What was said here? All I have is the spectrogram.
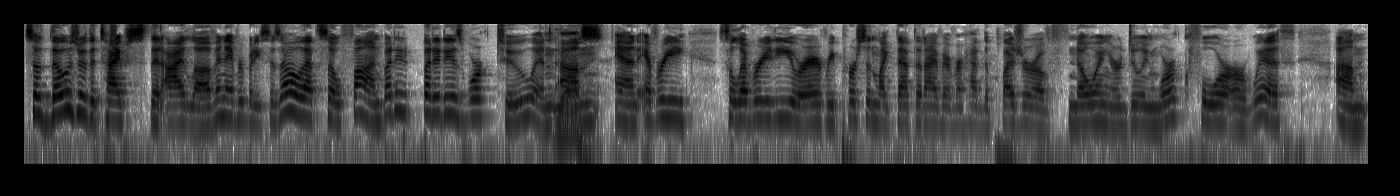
so those are the types that I love. And everybody says, "Oh, that's so fun," but it, but it is work too. And Yes. um, and every celebrity or every person like that that I've ever had the pleasure of knowing or doing work for or with, um,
